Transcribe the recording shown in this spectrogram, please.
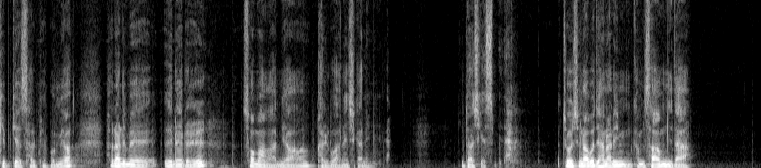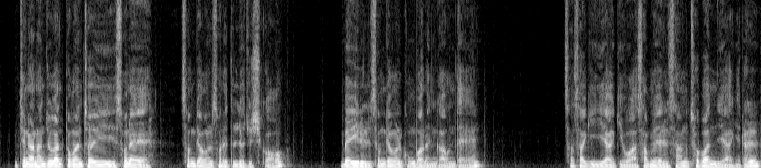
깊게 살펴보며 하나님의 은혜를 소망하며 갈구하는 시간입니다. 기도하시겠습니다. 좋으신 아버지 하나님 감사합니다. 지난 한 주간 동안 저희 손에 성경을 손에 들려주시고 매일 성경을 공부하는 가운데 사사기 이야기와 사무엘상 초반 이야기를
